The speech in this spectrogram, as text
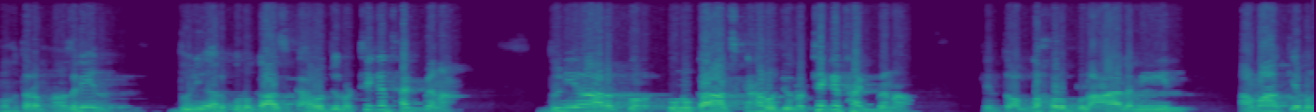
মোহতারাম হাজরিন, দুনিয়ার কোনো কাজ কারোর জন্য ঠেকে থাকবে না। দুনিয়ার কোনো কাজ কারোর জন্য ঠেকে থাকবে না। কিন্তু আল্লাহ রব্বুল আলমিন আমাকে এবং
